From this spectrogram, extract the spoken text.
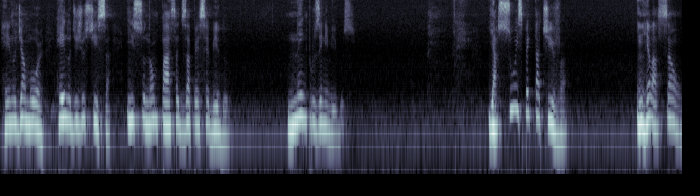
reino de amor, reino de justiça, isso não passa desapercebido, nem para os inimigos. E a sua expectativa em relação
